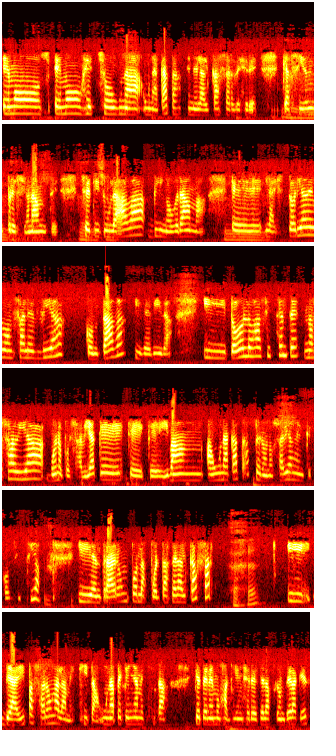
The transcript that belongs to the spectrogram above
hemos, hemos hecho una, una cata en el Alcázar de Jerez, que ha sido mm. impresionante. Se titulaba Vinograma, eh, mm. la historia de González Díaz contada y de vida. Y todos los asistentes no sabía, bueno, pues sabía que, que, iban a una cata, pero no sabían en qué consistía. Y entraron por las puertas del Alcázar y de ahí pasaron a la mezquita, una pequeña mezquita que tenemos aquí en Jerez de la Frontera, que es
